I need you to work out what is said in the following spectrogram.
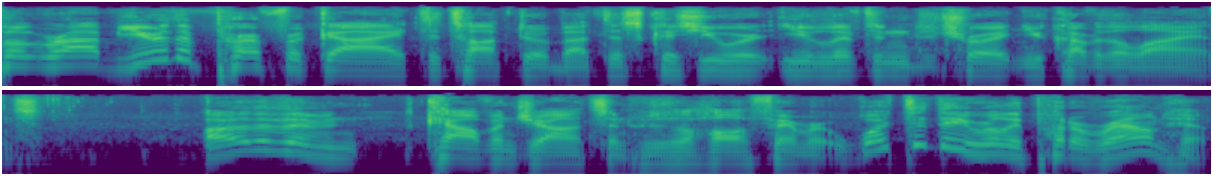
But Rob, you're the perfect guy to talk to about this because you were you lived in Detroit and you cover the Lions. Other than Calvin Johnson, who's a Hall of Famer, what did they really put around him?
